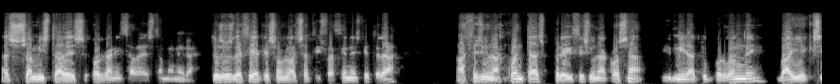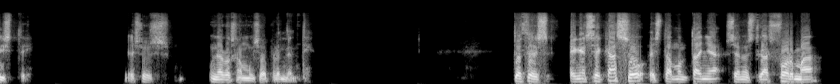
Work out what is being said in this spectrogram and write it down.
a sus amistades organizadas de esta manera. Entonces os decía que son las satisfacciones que te da haces unas cuentas, predices una cosa y mira tú por dónde va y existe. Eso es una cosa muy sorprendente. Entonces, en ese caso, esta montaña se nos transforma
